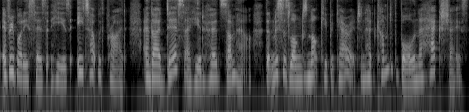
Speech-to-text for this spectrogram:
Everybody says that he is eat up with pride, and I dare say he had heard somehow that Mrs. Long does not keep a carriage, and had come to the ball in a hack chaise."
